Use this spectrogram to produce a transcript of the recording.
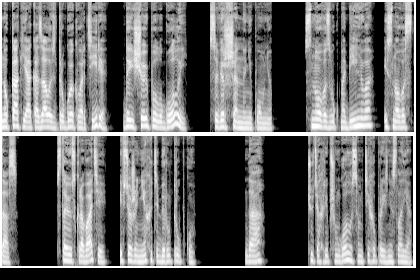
Но как я оказалась в другой квартире, да еще и полуголой, совершенно не помню. Снова звук мобильного и снова Стас. Встаю с кровати и все же нехотя беру трубку. «Да», — чуть охрипшим голосом тихо произнесла я.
